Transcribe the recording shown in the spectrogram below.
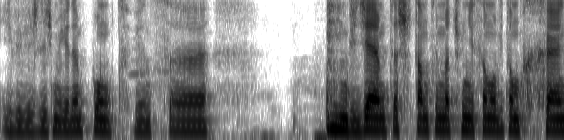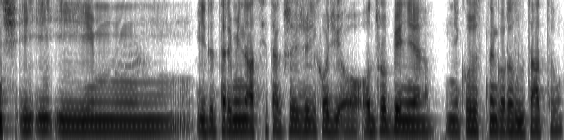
i wywieźliśmy jeden punkt, więc e, widziałem też w tamtym meczu niesamowitą chęć i, i, i, mm, i determinację, także jeżeli chodzi o odrobienie niekorzystnego rezultatu.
